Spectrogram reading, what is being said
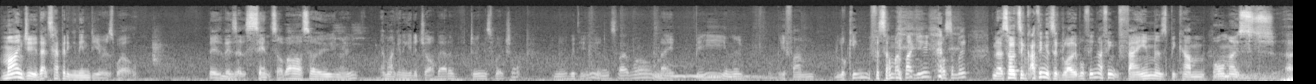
Mind you, that's happening in India as well. There, There's a sense of, oh, so you know, am I going to get a job out of doing this workshop? You know, with you, and it's like, well, maybe, you know, if I'm looking for someone like you, possibly. You know, so it's a, I think it's a global thing. I think fame has become almost uh,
